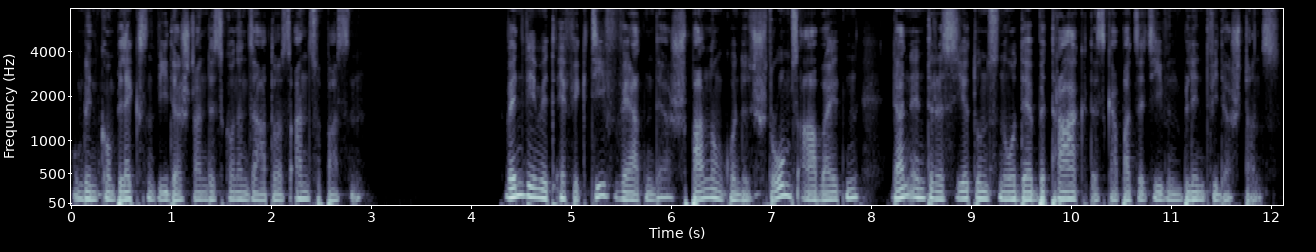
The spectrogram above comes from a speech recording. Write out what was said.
um den komplexen Widerstand des Kondensators anzupassen. Wenn wir mit Effektivwerten der Spannung und des Stroms arbeiten, dann interessiert uns nur der Betrag des kapazitiven Blindwiderstands.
